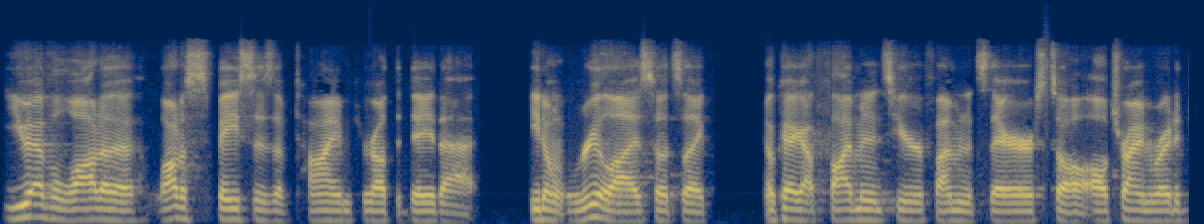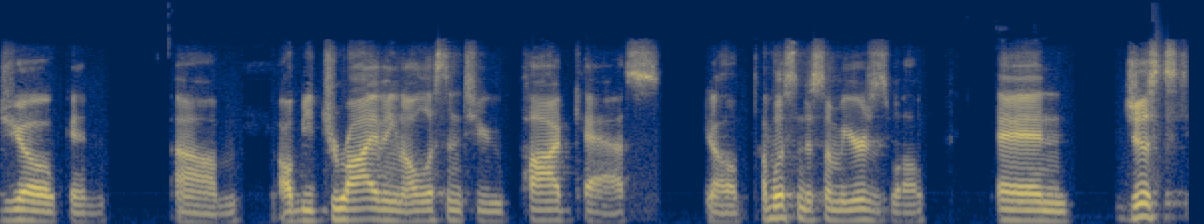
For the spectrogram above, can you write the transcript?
you have a lot of a lot of spaces of time throughout the day that you don't realize. So it's like, okay, I got five minutes here, five minutes there, so I'll, I'll try and write a joke, and um, I'll be driving and I'll listen to podcasts. You know, I've listened to some of yours as well, and just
